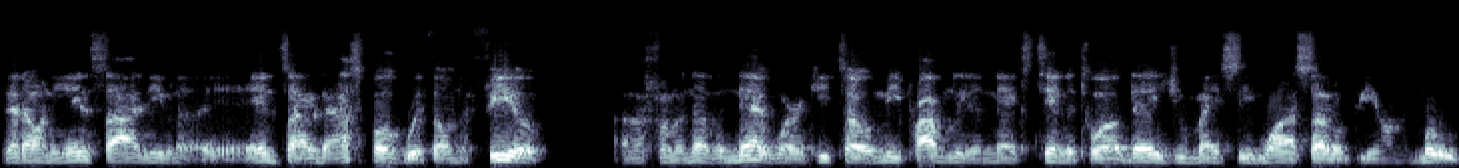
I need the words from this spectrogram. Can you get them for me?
that are on the inside, and even an insider that I spoke with on the field uh, from another network, he told me probably the next 10 to 12 days, you may see Juan Soto be on the move.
